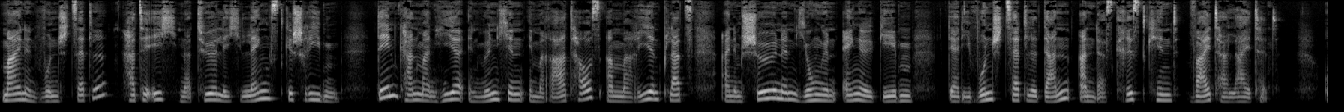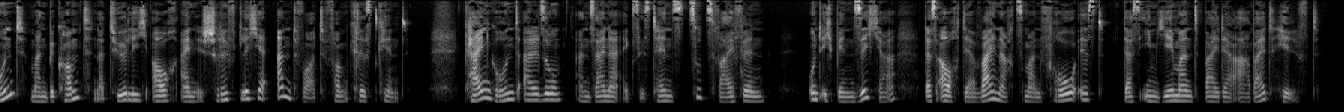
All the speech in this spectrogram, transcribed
Meinen Wunschzettel hatte ich natürlich längst geschrieben. Den kann man hier in München im Rathaus am Marienplatz einem schönen jungen Engel geben, der die Wunschzettel dann an das Christkind weiterleitet. Und man bekommt natürlich auch eine schriftliche Antwort vom Christkind. Kein Grund also, an seiner Existenz zu zweifeln. Und ich bin sicher, dass auch der Weihnachtsmann froh ist, dass ihm jemand bei der Arbeit hilft.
